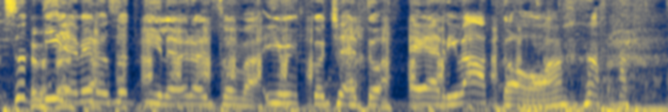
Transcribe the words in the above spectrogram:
Sottile, meno sottile, però insomma, io il concetto è arrivato.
